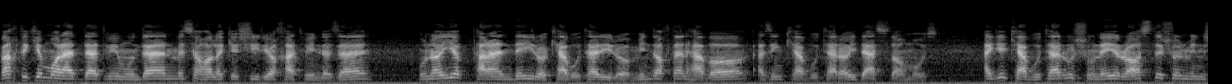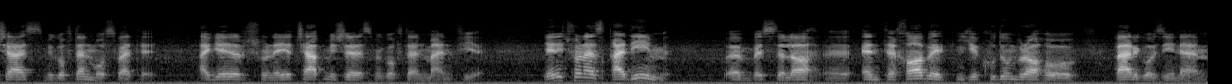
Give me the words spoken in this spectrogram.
وقتی که مردد میموندن مثل حالا که شیر یا خط میندازن اونا یه پرنده ای رو کبوتری رو مینداختن هوا از این کبوترهای دست آموز اگه کبوتر رو شونه راستشون مینشست می‌گفتن مثبته. اگر شونه چپ میشست می‌گفتن منفیه. یعنی چون از قدیم به اصطلاح انتخاب اینکه کدوم راهو برگزینم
